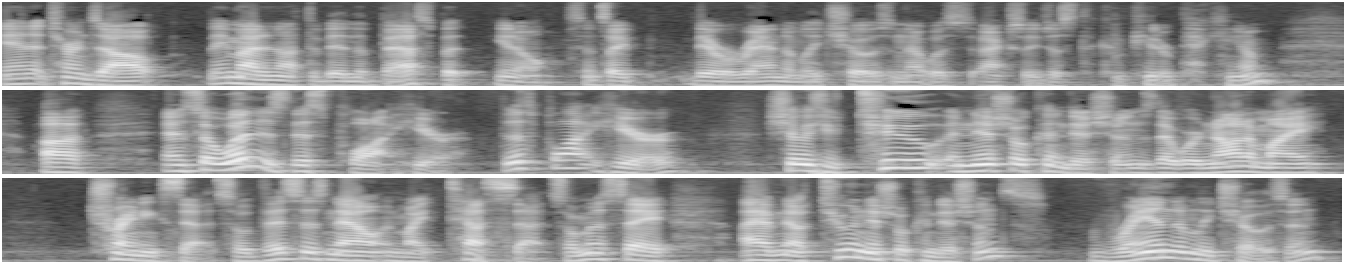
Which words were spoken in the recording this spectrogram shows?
and it turns out they might not have been the best, but you know, since I they were randomly chosen, that was actually just the computer picking them. Uh, and so what is this plot here? This plot here shows you two initial conditions that were not in my training set. So this is now in my test set. So I'm going to say I have now two initial conditions randomly chosen.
